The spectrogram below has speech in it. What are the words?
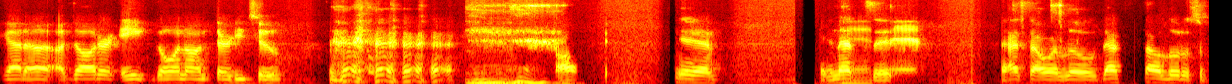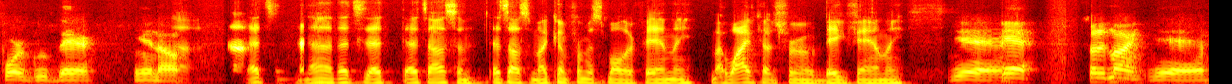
I got a, a daughter, eight, going on 32. Oh, yeah. And that's Yeah. it. That's our little that's our little support group there. You know. That's no, that's that that's awesome. That's awesome. I come from a smaller family. My wife comes from a big family. Yeah. Yeah, so did mine. Yeah.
